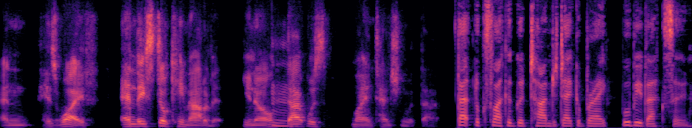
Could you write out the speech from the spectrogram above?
and his wife, and they still came out of it. You know, Mm. that was my intention with that. that looks like a good time to take a break we'll be back soon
